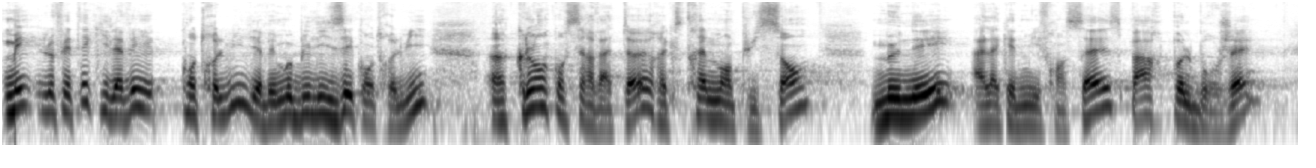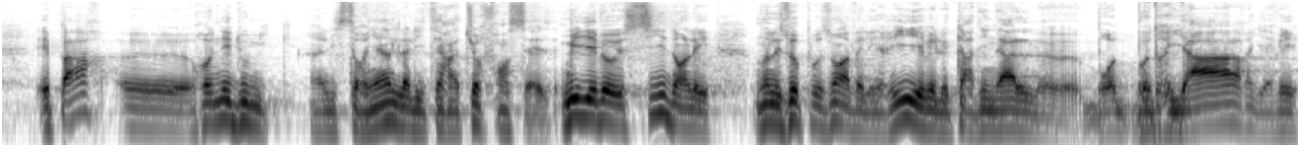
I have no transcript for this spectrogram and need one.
mais le fait est qu'il avait contre lui, il avait mobilisé contre lui un clan conservateur extrêmement puissant, mené à l'Académie française par Paul Bourget, et par euh, René Doumic, l'historien de la littérature française. Mais il y avait aussi dans les, opposants à Valérie, il y avait le cardinal euh, Baudrillard, il y avait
